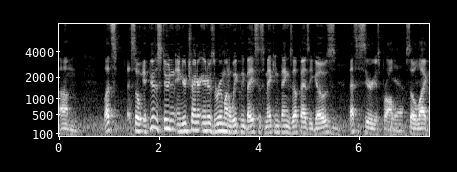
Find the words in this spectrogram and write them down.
Um, let's so if you're the student and your trainer enters the room on a weekly basis making things up as he goes, that's a serious problem. Yeah. So like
